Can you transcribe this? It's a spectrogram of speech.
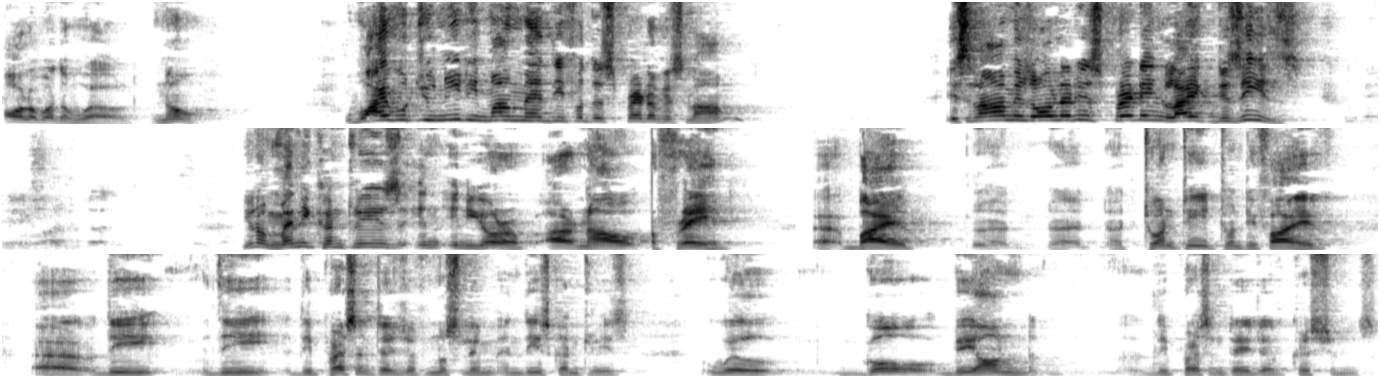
all over the world. No. Why would you need Imam Mahdi for the spread of Islam? Islam is already spreading like disease. You know, many countries in Europe are now afraid uh, by uh, uh, 2025, the percentage of Muslim in these countries will go beyond the percentage of Christians.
